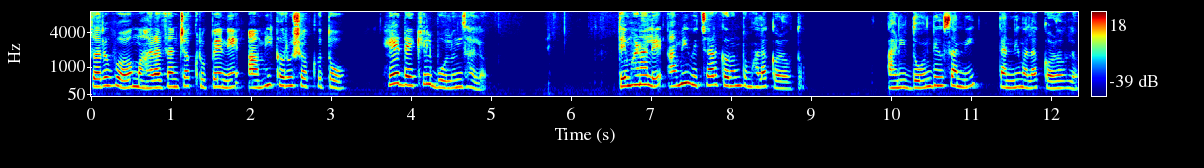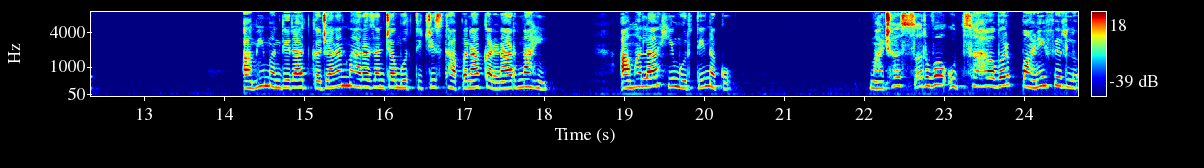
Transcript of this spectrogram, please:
सर्व महाराजांच्या कृपेने आम्ही करू शकतो हे देखील बोलून झालं. ते म्हणाले आम्ही विचार करून तुम्हाला कळवतो. आणि दोन दिवसांनी त्यांनी मला कळवलं. आम्ही मंदिरात गजानन महाराजांच्या मूर्तीची स्थापना करणार नाही. आम्हाला ही मूर्ती नको. माझ्या सर्व उत्साहावर पाणी फिरलं.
